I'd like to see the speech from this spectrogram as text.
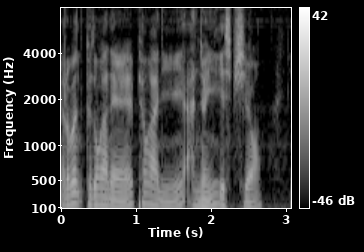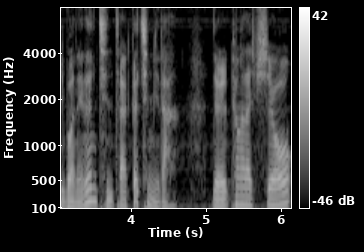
여러분 그동안에 평안히 안녕히 계십시오. 이번에는 진짜 끝입니다. 늘 평안하십시오.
